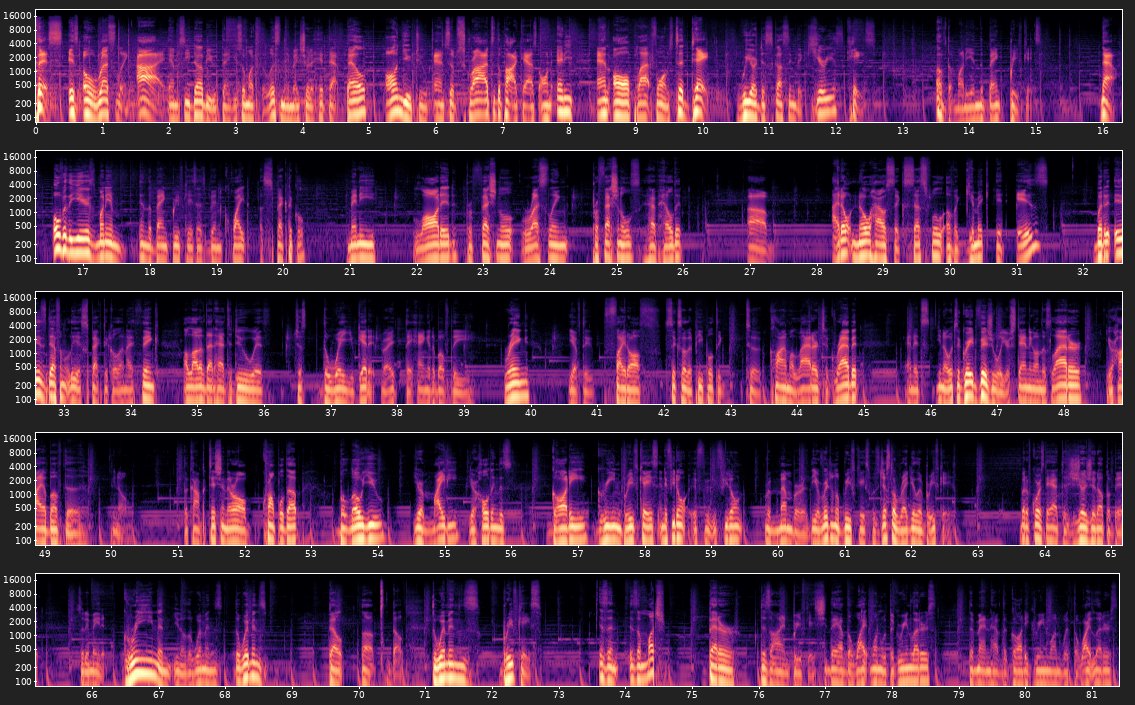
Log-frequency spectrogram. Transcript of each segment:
This is O Wrestling. I am CW. Thank you so much for listening. Make sure to hit that bell on YouTube and subscribe to the podcast on any and all platforms. Today, we are discussing the curious case of the Money in the Bank briefcase. Now, over the years, Money in, the Bank briefcase has been quite a spectacle. Many lauded professional wrestling professionals have held it. Um, I don't know how successful of a gimmick it is, but it is definitely a spectacle. And I think a lot of that had to do with just the way you get it, right? They hang it above the ring. You have to fight off six other people to, to climb a ladder to grab it. And it's, you know, it's a great visual. You're standing on this ladder, you're high above the, you know, the competition. They're all crumpled up. Below you, you're mighty. You're holding this gaudy green briefcase. And if you don't if if you don't remember, the original briefcase was just a regular briefcase. But of course they had to zhuzh it up a bit. So they made it green and you know the women's the women's belt uh belt. The women's briefcase is an is a much better designed briefcase. They have the white one with the green letters. The men have the gaudy green one with the white letters.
